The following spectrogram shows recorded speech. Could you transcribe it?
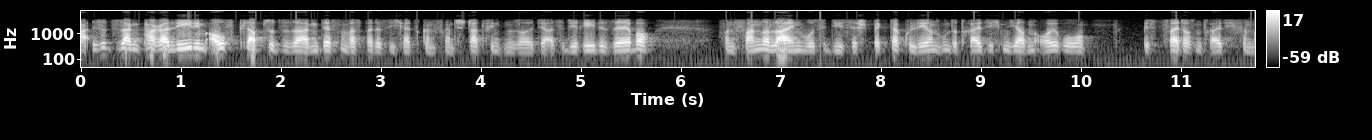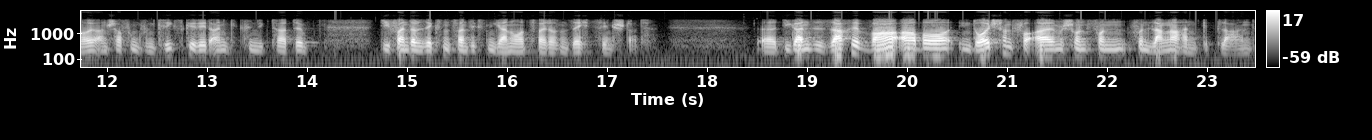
äh, sozusagen parallel im Aufklapp sozusagen dessen, was bei der Sicherheitskonferenz stattfinden sollte. Also die Rede selber von van der Leyen, wo sie diese spektakulären 130 Milliarden Euro bis 2030 für Neuanschaffung von Kriegsgerät angekündigt hatte, die fand am 26. Januar 2016 statt. Äh, die ganze Sache war aber in Deutschland vor allem schon von, von langer Hand geplant.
